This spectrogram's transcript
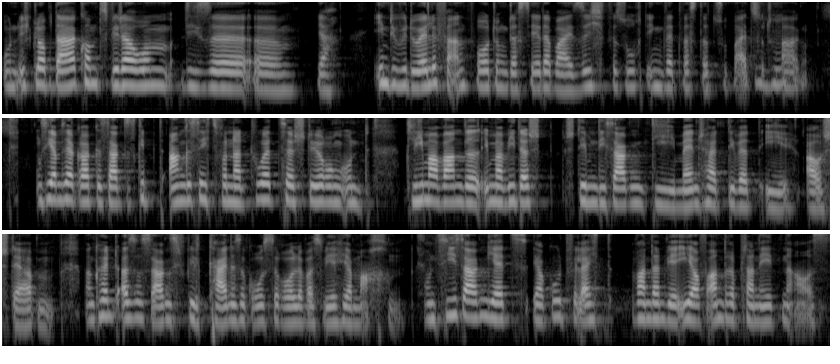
Und ich glaube, da kommt es wiederum diese ähm, ja, individuelle Verantwortung, dass der dabei sich versucht, irgendetwas dazu beizutragen. Mhm. Sie haben es ja gerade gesagt, es gibt angesichts von Naturzerstörung und Klimawandel immer wieder Stimmen, die sagen, die Menschheit, die wird eh aussterben. Man könnte also sagen, es spielt keine so große Rolle, was wir hier machen. Und Sie sagen jetzt, ja gut, vielleicht wandern wir eh auf andere Planeten aus.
